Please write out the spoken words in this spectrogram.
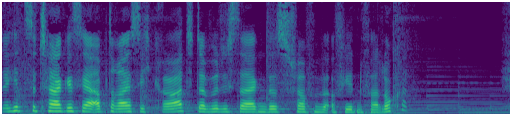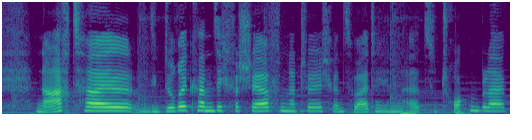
Der Hitzetag ist ja ab 30 Grad. Da würde ich sagen, das schaffen wir auf jeden Fall locker. Nachteil, die Dürre kann sich verschärfen natürlich, wenn es weiterhin äh, zu trocken bleibt.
